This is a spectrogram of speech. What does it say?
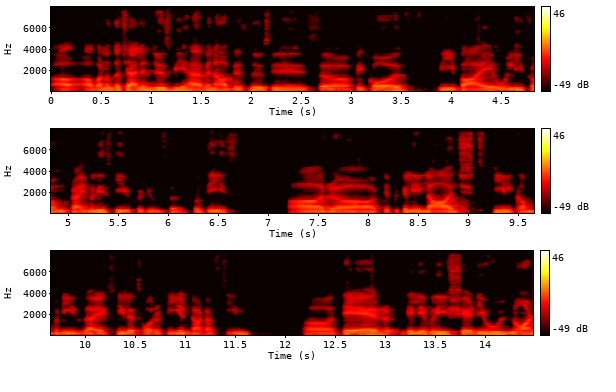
uh, one of the challenges we have in our business is uh, because we buy only from primary steel producers so these are uh, typically large steel companies like Steel Authority and Tata Steel. Uh, their delivery schedule not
